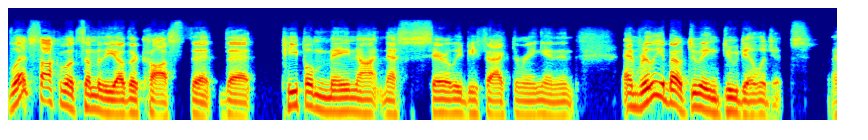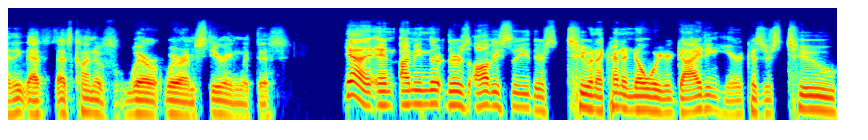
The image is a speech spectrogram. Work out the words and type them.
Let's talk about some of the other costs that that people may not necessarily be factoring in and and really about doing due diligence. I think that's that's kind of where where I'm steering with this. Yeah, and I mean there, there's obviously there's two, and I kind of know where you're guiding here because there's two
